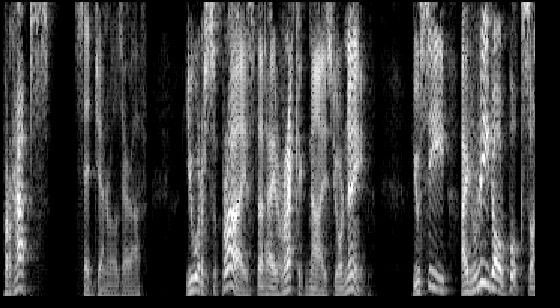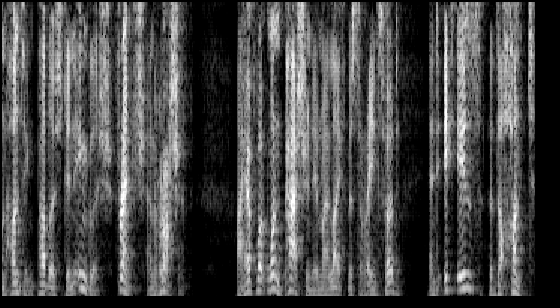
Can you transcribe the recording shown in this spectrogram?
Perhaps, said General Zaroff, you were surprised that I recognized your name. You see, I read all books on hunting published in English, French, and Russian. I have but one passion in my life, Mr. Rainsford, and it is the hunt.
